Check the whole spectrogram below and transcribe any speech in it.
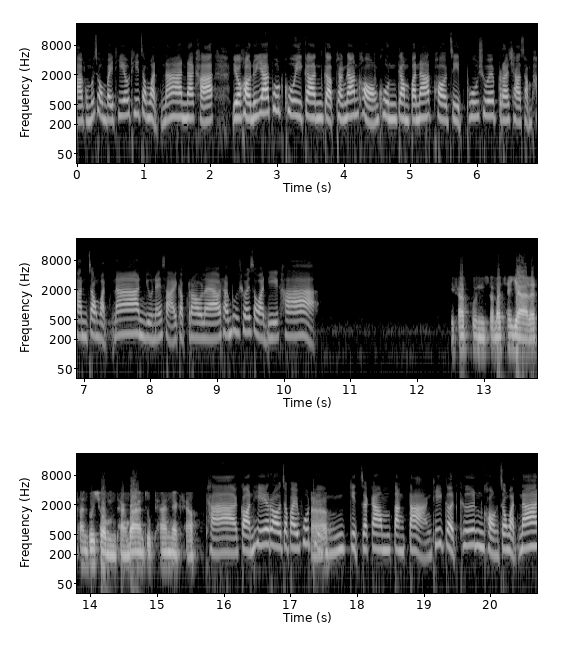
าคุณผู้ชมไปเที่ยวที่จังหวัดน่านนะคะ เดี๋ยวขออนุญาตพูดคุยกันกับทางด้านของคุณกัมปนาทพอจิต ผู้ช่วยประชาสัมพันธ์จังหวัดน่าน อยู่ในสายกับเราแล้ว ท่านผู้ช่วยสวัสดีค่ะครับ คุณสมัชยาและท่านผู้ชมทางบ้านทุกท่านนะครับ ค่ะ ก่อนที่เราจะไปพูดครับถึงกิจกรรมต่างๆ ที่เกิดขึ้นของจังหวัดน่าน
